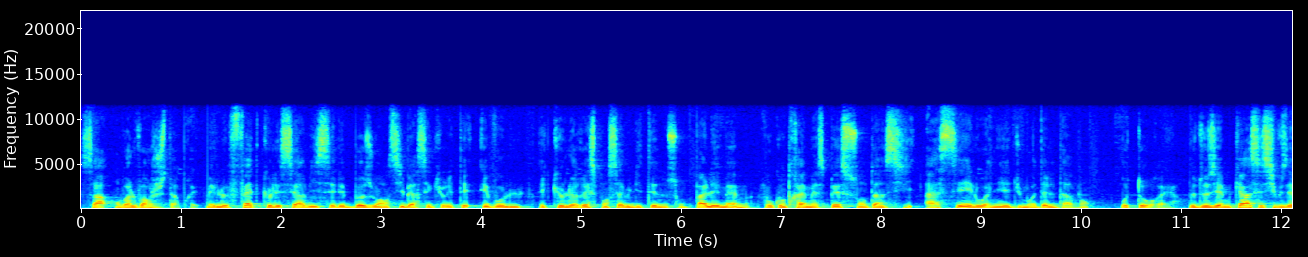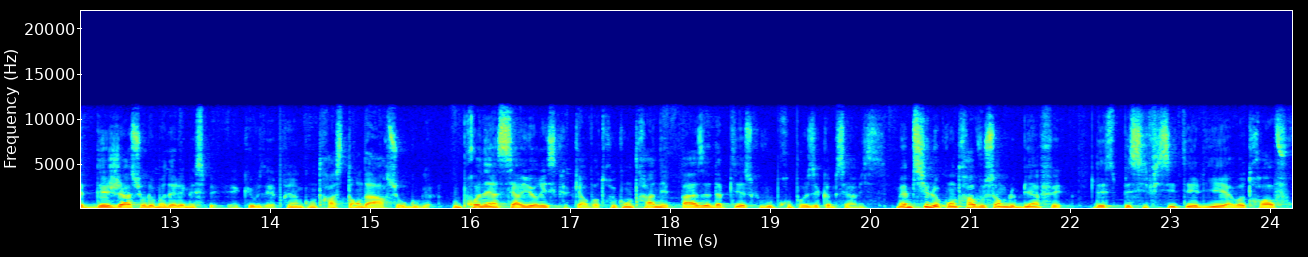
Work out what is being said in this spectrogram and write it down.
Ça, on va le voir juste après. Mais le fait que les services et les besoins en cybersécurité évoluent et que les responsabilités ne sont pas les mêmes, vos contrats MSP sont ainsi assez éloignés du modèle d'avant Le deuxième cas, c'est si vous êtes déjà sur le modèle MSP et que vous avez pris un contrat standard sur Google. Vous prenez un sérieux risque car votre contrat n'est pas adapté à ce que vous proposez comme service. Même si le contrat vous semble bien fait, des spécificités liées à votre offre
